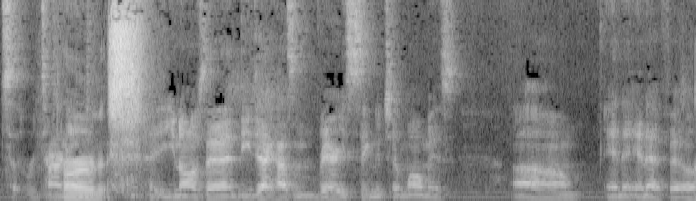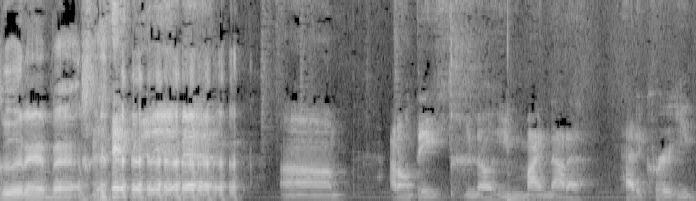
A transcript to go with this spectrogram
t- returning. Turn. You know what I'm saying? DJ has some very signature moments um, in the NFL. Good and bad. Um, I don't think you know he might not have had a career he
